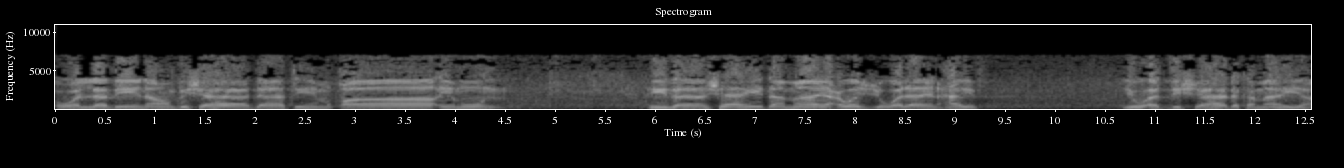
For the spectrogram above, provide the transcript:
والذين هم بشهاداتهم قائمون. إذا شهد ما يعوج ولا ينحرف. يؤدي الشهادة كما هي.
